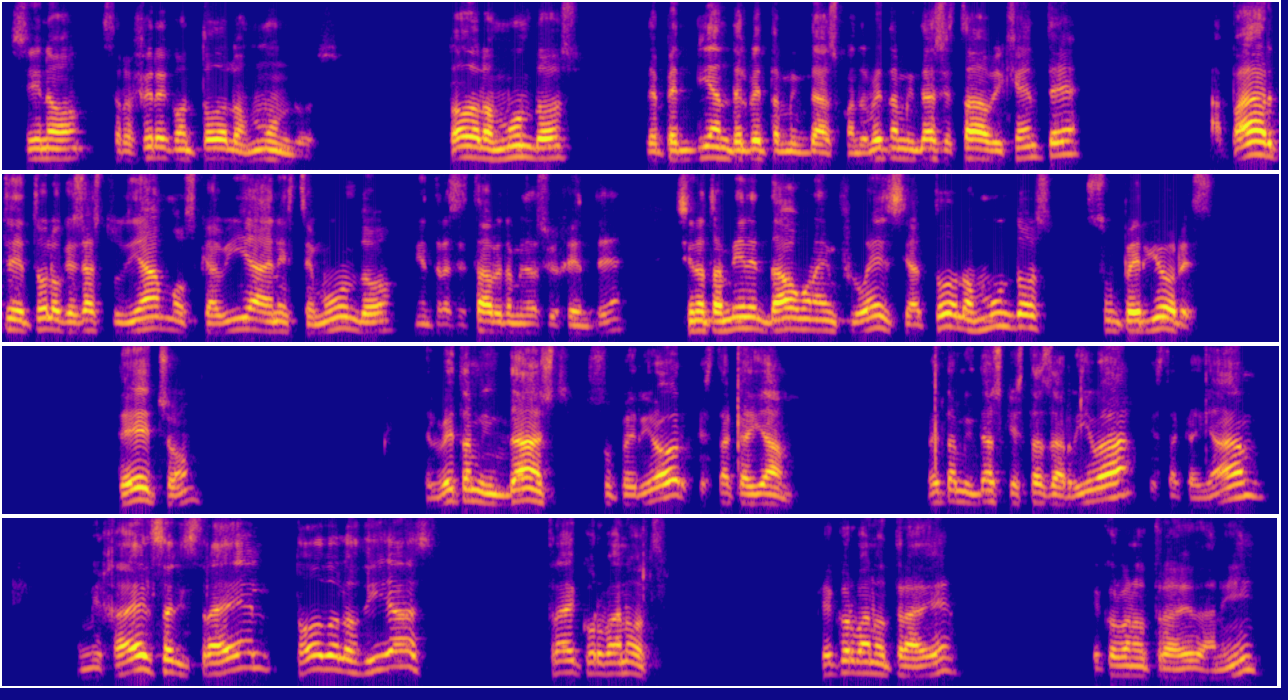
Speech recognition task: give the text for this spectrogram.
sino se refiere con todos los mundos. Todos los mundos dependían del Betamigdash. Cuando el Betamigdash estaba vigente, aparte de todo lo que ya estudiamos que había en este mundo, mientras estaba también su gente, sino también daba una influencia a todos los mundos superiores. De hecho, El Betamigdash superior está Kayam. Betamigdash que estás arriba está Kayam. Mijael Sar Israel todos los días trae korbanot. ¿Qué korbanot trae? ¿Qué korbanot trae, Dani?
